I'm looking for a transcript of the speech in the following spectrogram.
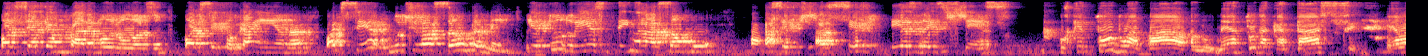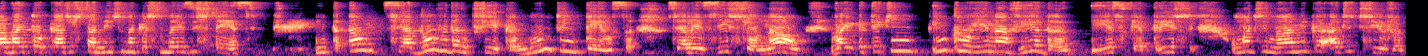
pode ser até um par amoroso, pode ser cocaína, pode ser mutilação também, porque tudo isso tem relação com a certeza da existência. Porque todo o abalo, né, toda a catástrofe, ela vai tocar justamente na questão da existência. Então, se a dúvida fica muito intensa, se ela existe ou não, vai ter que incluir na vida, e isso que é triste, uma dinâmica aditiva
